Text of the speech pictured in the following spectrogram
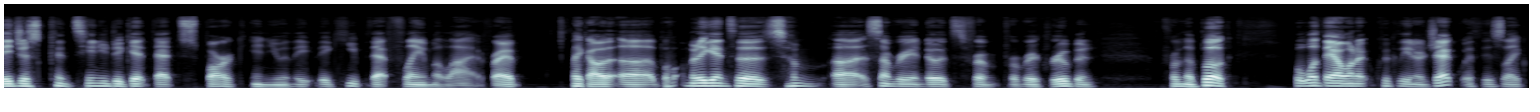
they just continue to get that spark in you and they, they keep that flame alive, right? Like I, uh, I'm gonna get into some uh, summary and notes from from Rick Rubin from the book, but one thing I want to quickly interject with is like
